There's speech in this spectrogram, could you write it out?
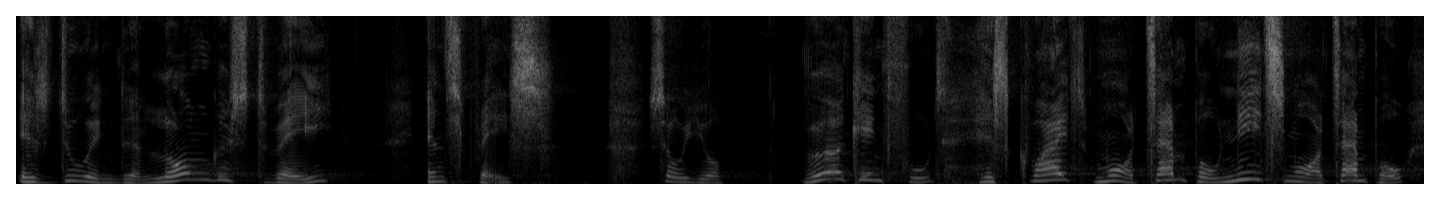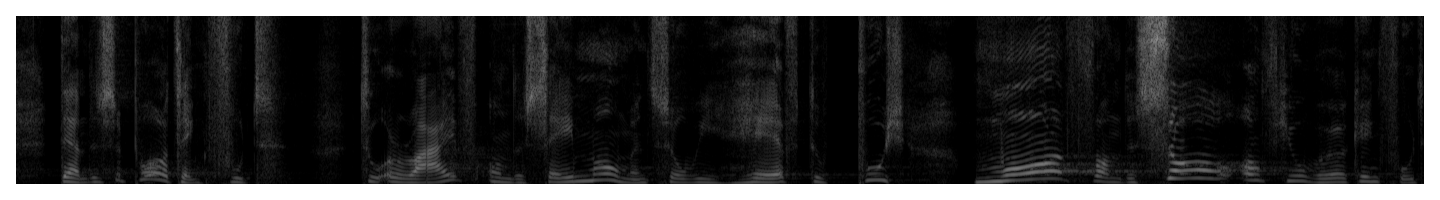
is doing the longest way in space. So your working foot has quite more tempo, needs more tempo than the supporting foot to arrive on the same moment. So we have to push more from the sole of your working foot.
